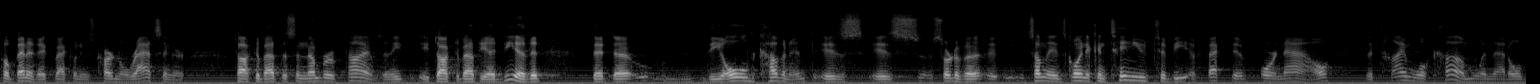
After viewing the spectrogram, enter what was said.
Pope Benedict, back when he was Cardinal Ratzinger, talked about this a number of times, and he, he talked about the idea that that uh, the old covenant is is sort of a something that's going to continue to be effective for now. The time will come when that old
